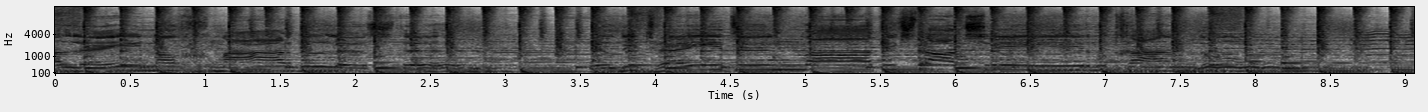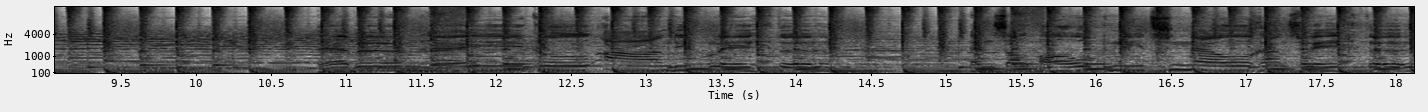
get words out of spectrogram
alleen nog maar de lusten. Wil niet weten wat ik straks weer moet gaan doen. Heb een hekel aan die plichten en zal ook niet snel gaan zwichten.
